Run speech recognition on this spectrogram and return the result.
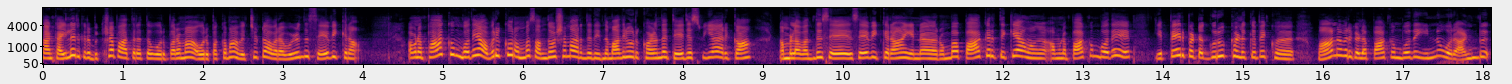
தான் கையில் இருக்கிற பிக்ஷா பாத்திரத்தை ஒரு பரமாக ஒரு பக்கமாக வச்சுட்டு அவரை விழுந்து சேவிக்கிறான். அவனை பார்க்கும்போதே அவருக்கும் ரொம்ப சந்தோஷமாக இருந்தது. இந்த மாதிரி ஒரு குழந்தை தேஜஸ்வியாக இருக்கான் நம்மளை வந்து சே சேவிக்கிறான். என்னை ரொம்ப பார்க்கறதுக்கே அவன் அவனை பார்க்கும்போதே எப்பேற்பட்ட குருக்களுக்குமே மாணவர்களை பார்க்கும்போது இன்னும் ஒரு அன்பு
